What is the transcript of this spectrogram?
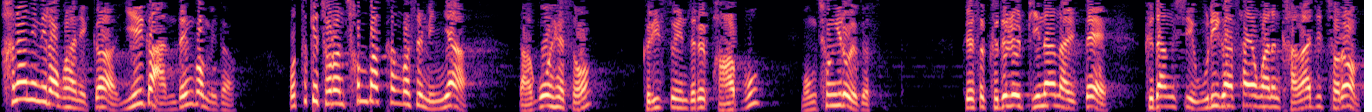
하나님이라고 하니까 이해가 안 된 겁니다. 어떻게 저런 천박한 것을 믿냐? 라고 해서 그리스도인들을 바보, 멍청이로 여겼습니다. 그래서 그들을 비난할 때 그 당시 우리가 사용하는 강아지처럼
